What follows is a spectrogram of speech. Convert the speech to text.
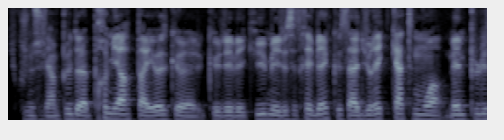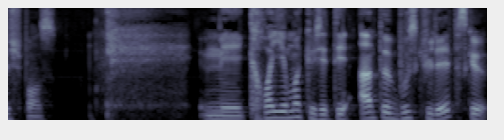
Du coup je me souviens plus de la première période que, que j'ai vécue, mais je sais très bien que ça a duré 4 mois, même plus je pense. Mais croyez-moi que j'étais un peu bousculé parce que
